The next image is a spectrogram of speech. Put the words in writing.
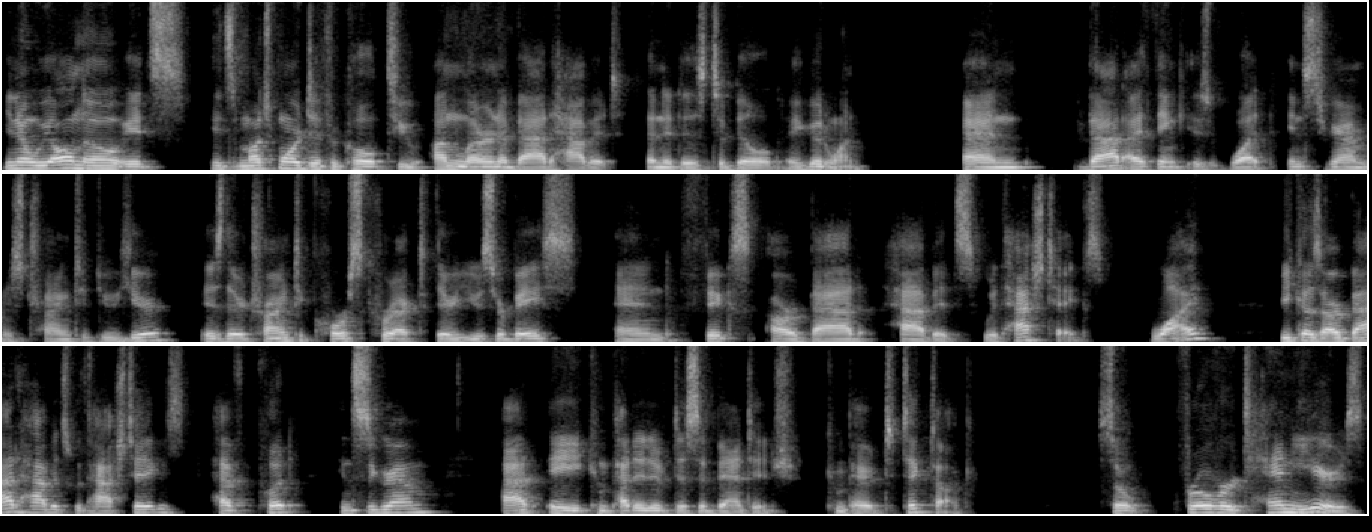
you know, we all know it's it's much more difficult to unlearn a bad habit than it is to build a good one. And that I think is what Instagram is trying to do here is they're trying to course correct their user base and fix our bad habits with hashtags. Why? Because our bad habits with hashtags have put Instagram at a competitive disadvantage compared to TikTok. So for over 10 years,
